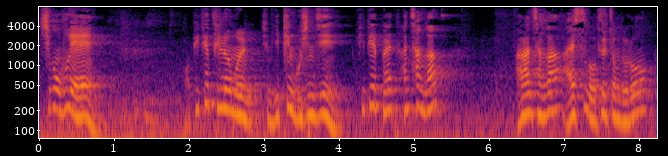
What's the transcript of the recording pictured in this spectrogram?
시공 후에 PPF 어, 필름을 지금 입힌 곳인지 PPF 한차인가? 안 한차인가? 알 수가 없을 정도로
